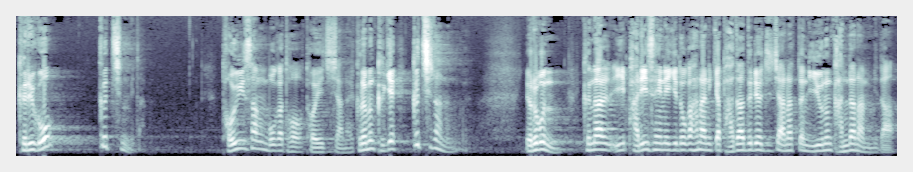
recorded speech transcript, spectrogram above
그리고 끝입니다. 더 이상 뭐가 더 더해지잖아요. 그러면 그게 끝이라는 거예요. 여러분, 그날 이 바리새인의 기도가 하나님께 받아들여지지 않았던 이유는 간단합니다.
